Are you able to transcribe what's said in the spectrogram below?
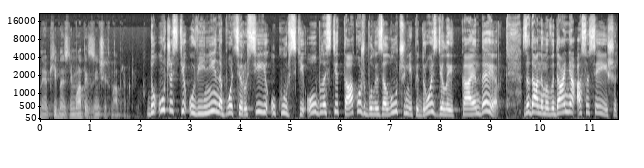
необхідно знімати з інших напрямків. До участі у війні на боці Росії у Курській області також були залучені підрозділи КНДР. За даними видання Associated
